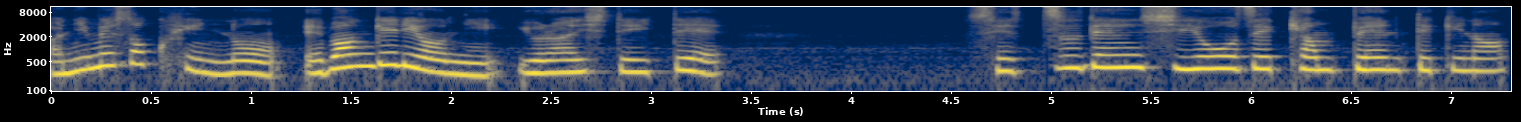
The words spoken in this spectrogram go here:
アニメ作品の「エヴァンゲリオン」に由来していて節電しようぜキャンペーン的な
